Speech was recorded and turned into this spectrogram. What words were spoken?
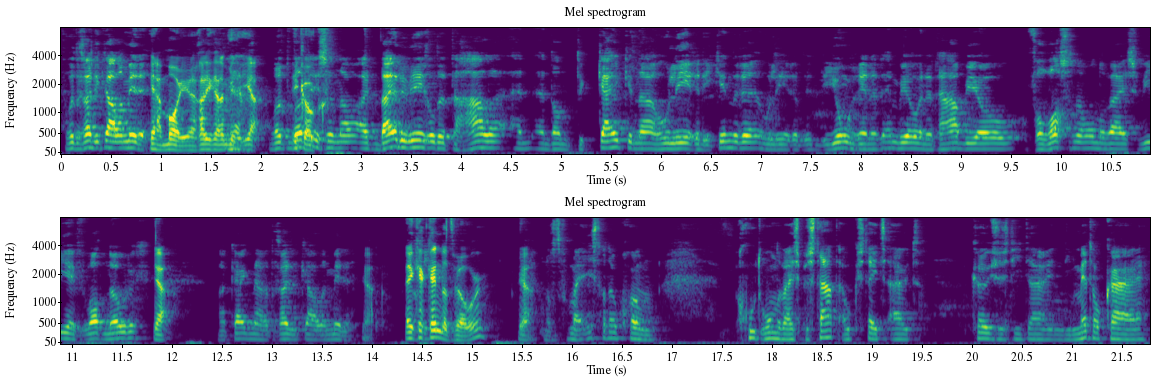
voor het radicale midden. Ja, mooi, hè, radicale midden. Ja. Ja, Wat, wat is er nou uit beide werelden te halen en, en dan te kijken naar hoe leren die kinderen, hoe leren de, de jongeren in het mbo en het hbo, volwassenenonderwijs, wie heeft wat nodig. Ja. Maar kijk naar het radicale midden. Ik herken dat wel hoor. Ja, voor mij is dat ook gewoon. Goed onderwijs bestaat ook steeds uit keuzes die daarin, die met elkaar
